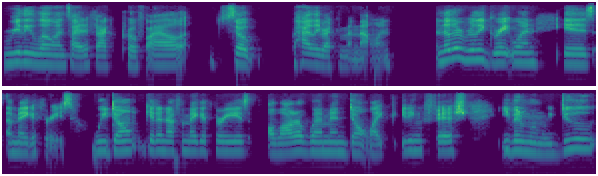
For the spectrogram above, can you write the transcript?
really low in side effect profile. So highly recommend that one. Another really great one is omega 3s. We don't get enough omega 3s. A lot of women don't like eating fish. Even when we do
